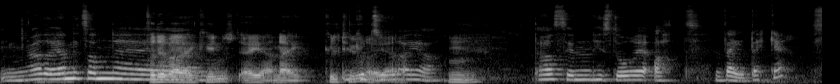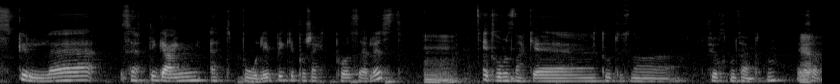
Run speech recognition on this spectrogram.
ja, det er en litt sånn eh, For det var kunstøya Nei, kulturøya. Kulturøya. Mm. Det har sin historie at Veidekke skulle sette i gang et boligbyggeprosjekt på Sørlyst. Mm. Jeg tror vi snakker 2014-15. Liksom. Yeah.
